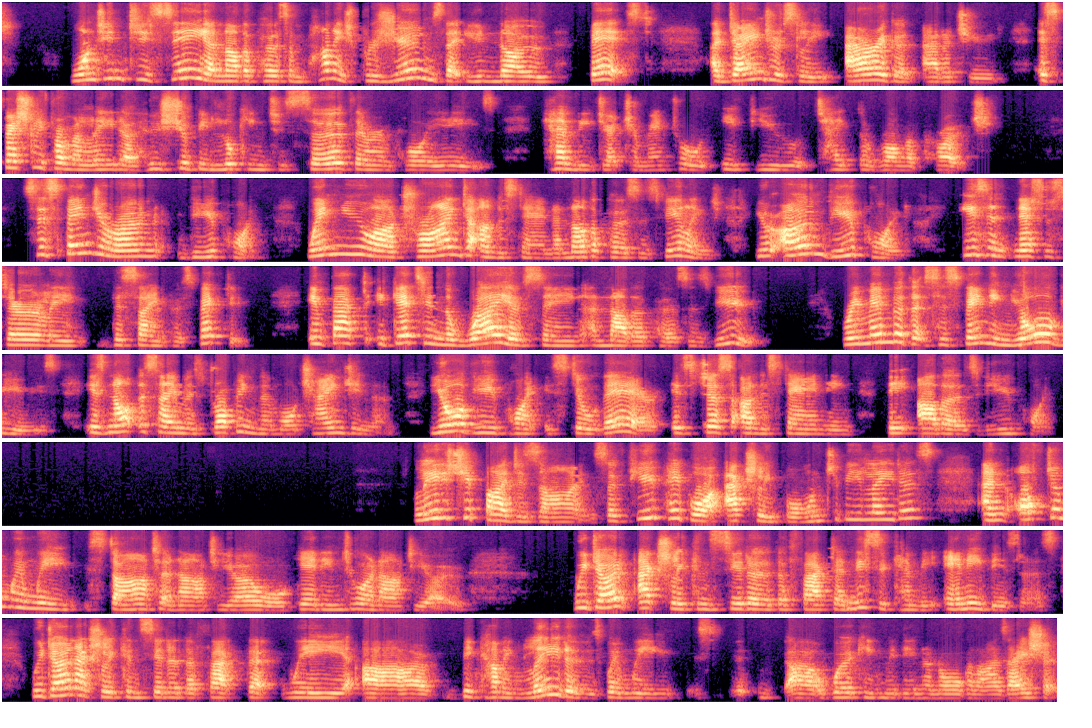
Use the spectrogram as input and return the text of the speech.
Wanting to see another person punished presumes that you know best. A dangerously arrogant attitude especially from a leader who should be looking to serve their employees, can be detrimental if you take the wrong approach. Suspend your own viewpoint. When you are trying to understand another person's feelings, your own viewpoint isn't necessarily the same perspective. In fact, it gets in the way of seeing another person's view. Remember that suspending your views is not the same as dropping them or changing them your viewpoint is still there. It's just understanding the other's viewpoint. Leadership by design. So few people are actually born to be leaders. And often when we start an RTO or get into an RTO, we don't actually consider the fact, and this can be any business, we don't actually consider the fact that we are becoming leaders when we are working within an organization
